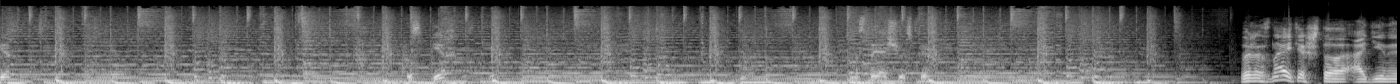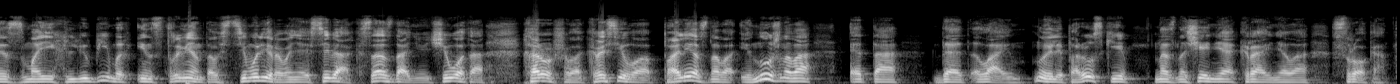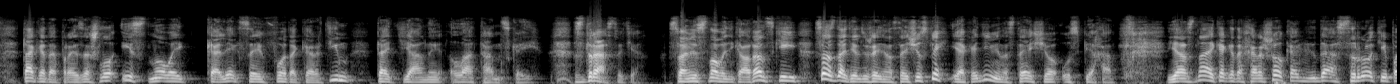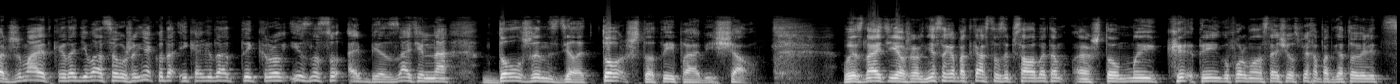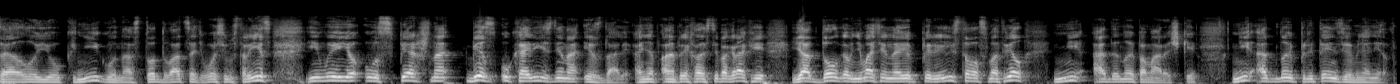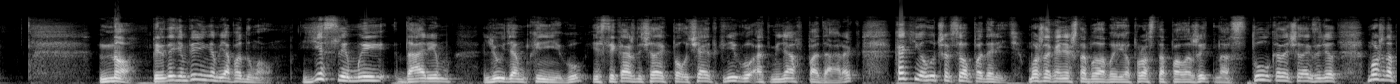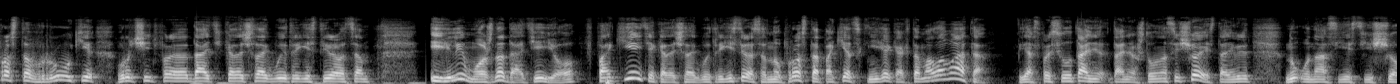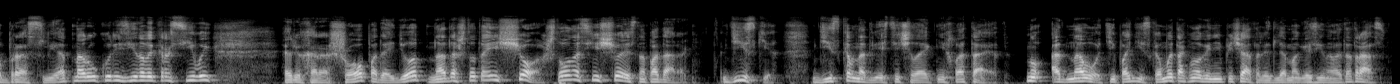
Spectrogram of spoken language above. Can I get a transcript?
Успех. Успех. Настоящий успех. Вы же знаете, что один из моих любимых инструментов стимулирования себя к созданию чего-то хорошего, красивого, полезного и нужного – это deadline, ну или по-русски назначение крайнего срока. Так это произошло и с новой коллекцией фотокартин Татьяны Латанской. Здравствуйте! С вами снова Николай Танский, создатель движения «Настоящий успех» и Академии «Настоящего успеха». Я знаю, как это хорошо, когда сроки поджимают, когда деваться уже некуда, и когда ты кровь из носу обязательно должен сделать то, что ты пообещал. Вы знаете, я уже несколько подкастов записал об этом, э, что мы к тренингу «Формула настоящего успеха» подготовили целую книгу на 128 страниц, и мы ее успешно, безукоризненно издали. Она, приехала из типографии, я долго, внимательно ее перелистывал, смотрел, ни одной помарочки, ни одной претензии у меня нет. Но перед этим тренингом я подумал – если мы дарим людям книгу, если каждый человек получает книгу от меня в подарок, как ее лучше всего подарить? Можно, конечно, было бы ее просто положить на стул, когда человек зайдет, можно просто в руки вручить, дать, когда человек будет регистрироваться. Или можно дать ее в пакете, когда человек будет регистрироваться. Но просто пакет с книгой как-то маловато. Я спросил у Тани, Таня, что у нас еще есть? Таня говорит, ну, у нас есть еще браслет на руку резиновый, красивый. Я говорю, хорошо, подойдет, надо что-то еще. Что у нас еще есть на подарок? Диски. Дисков на 200 человек не хватает. Ну, одного типа диска. Мы так много не печатали для магазина в этот раз.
